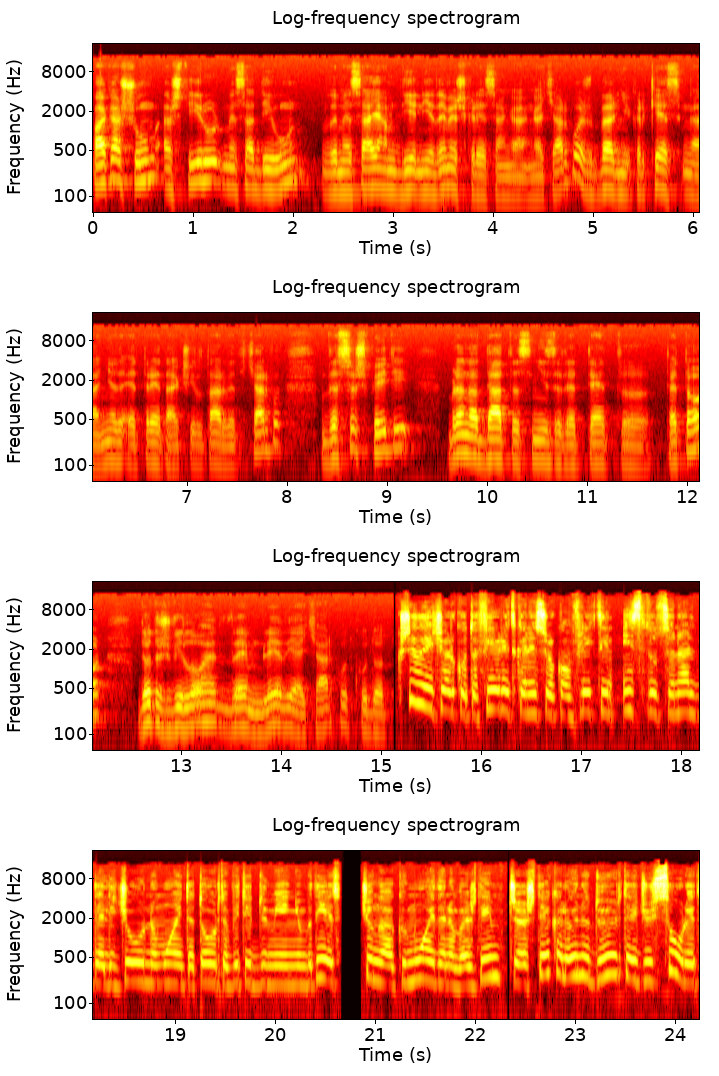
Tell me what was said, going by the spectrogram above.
pak a shumë është thirrur me sa di unë dhe me sa jam në dijeni dhe me shkresa nga qarku është bërë një kërkesë nga një e treta e këshilltarëve të qarkut dhe së shpejti brenda datës njëzet e tetë tetor do të zhvillohet dhe mbledhja e qarkut ku do Këshilli i Qarkut të Fierit ka nisur konfliktin institucional dhe ligjor në muajin tetor të vitit dy mijë e njëmbëdhjetë, Që nga ky muaj dhe në vazhdim, çështja kaloi në dyert e gjyqësorit.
